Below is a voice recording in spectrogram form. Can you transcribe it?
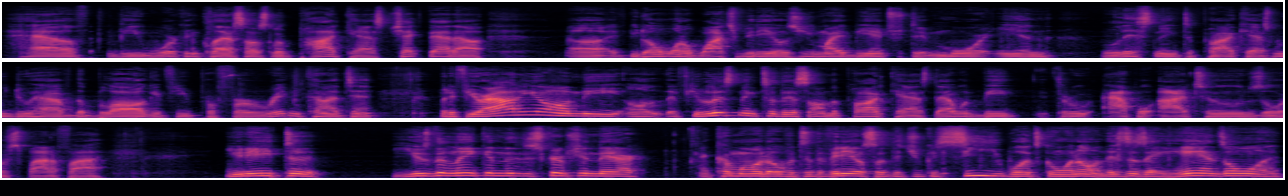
have the Working Class Hustler podcast. Check that out. Uh, if you don't want to watch videos, you might be interested more in listening to podcasts. We do have the blog if you prefer written content. But if you're out here on the on if you're listening to this on the podcast, that would be through Apple iTunes or Spotify. You need to use the link in the description there and come on over to the video so that you can see what's going on. This is a hands-on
